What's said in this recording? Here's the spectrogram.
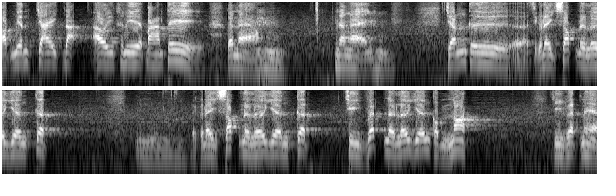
អត់មានចែកដាក់ឲ្យគ្នាបានទេកណាហ្នឹងឯងអញ្ចឹងគឺសេចក្តីសុខនៅលើយើងគិតសេចក្តីសុខនៅលើយើងគិតជីវិតនៅលើយើងកំណត់ជីវិតនេះ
